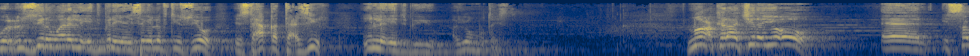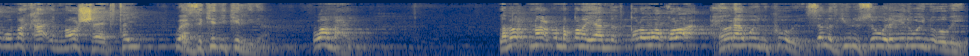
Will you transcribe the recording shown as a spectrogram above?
wacuzira waana la edbinaya isaga laftiisuyo istaxaqa tacziir in la edbiyo ayuu mutaystay nooc kalaa jiraya oo isagu markaa inoo sheegtay wax zakadii ka rida waa maxay laba nooc u noqonayaa qolo waa qolo xoolaha waynu ka ogeyn sannadkii inuu soo wareegayna waynu ogeyn.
